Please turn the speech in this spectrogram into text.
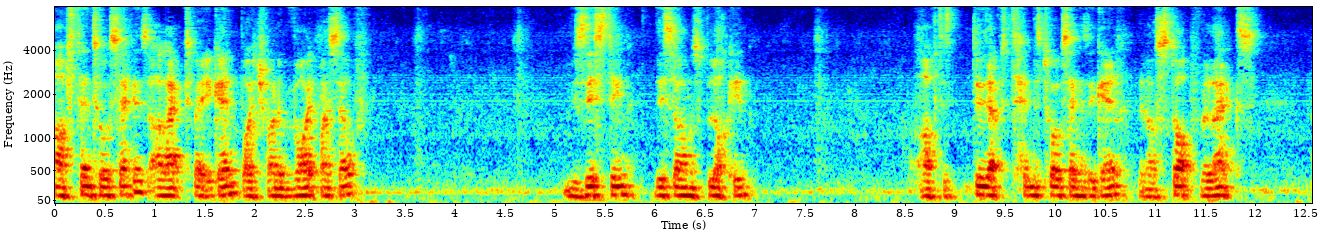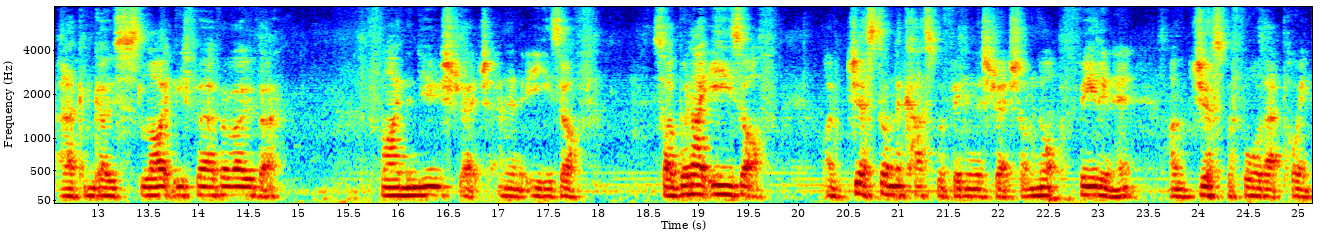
After 10 to 12 seconds, I'll activate again by trying to right myself, resisting, this arm's blocking. After do that for 10 to 12 seconds again, then I'll stop, relax, and I can go slightly further over find the new stretch and then ease off. So when I ease off, I'm just on the cusp of feeling the stretch. So I'm not feeling it, I'm just before that point.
